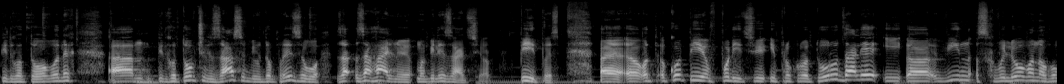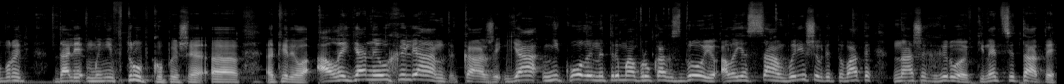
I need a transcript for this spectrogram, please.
підготовлених підготовчих засобів до призову за загальною мобілізацією. Підпис Е, е, от копії в поліцію і прокуратуру далі, і е, він схвильовано говорить далі. Мені в трубку пише Кирило. Але я не ухилянт, каже. Я ніколи не тримав в руках зброю, але я сам вирішив рятувати наших героїв. Кінець цитати.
